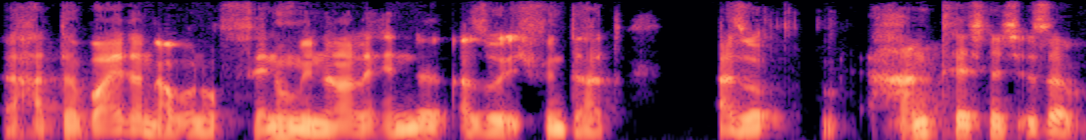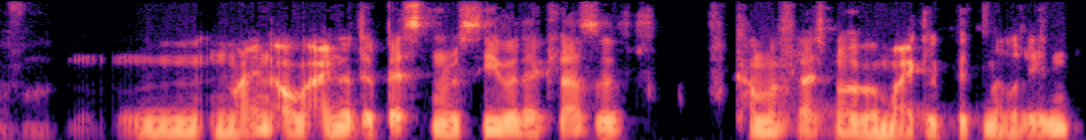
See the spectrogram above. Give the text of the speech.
er hat dabei dann aber noch phänomenale Hände. Also ich finde, er hat, also handtechnisch ist er in meinen Augen einer der besten Receiver der Klasse. Kann man vielleicht noch über Michael Pittman reden.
